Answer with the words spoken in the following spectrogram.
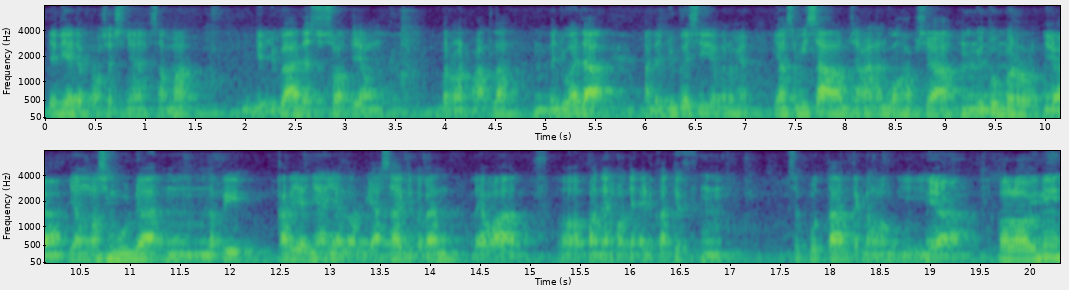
jadi ada prosesnya sama dia juga ada sesuatu yang bermanfaat lah Hmm. dan juga ada ada juga sih apa namanya yang semisal misalkan Anggung Hapsyah Hmm. youtuber Iya. yang masih muda Hmm. tapi karyanya ya luar biasa gitu kan lewat uh, konten-konten edukatif Hmm. seputar teknologi Ya, kalau ini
